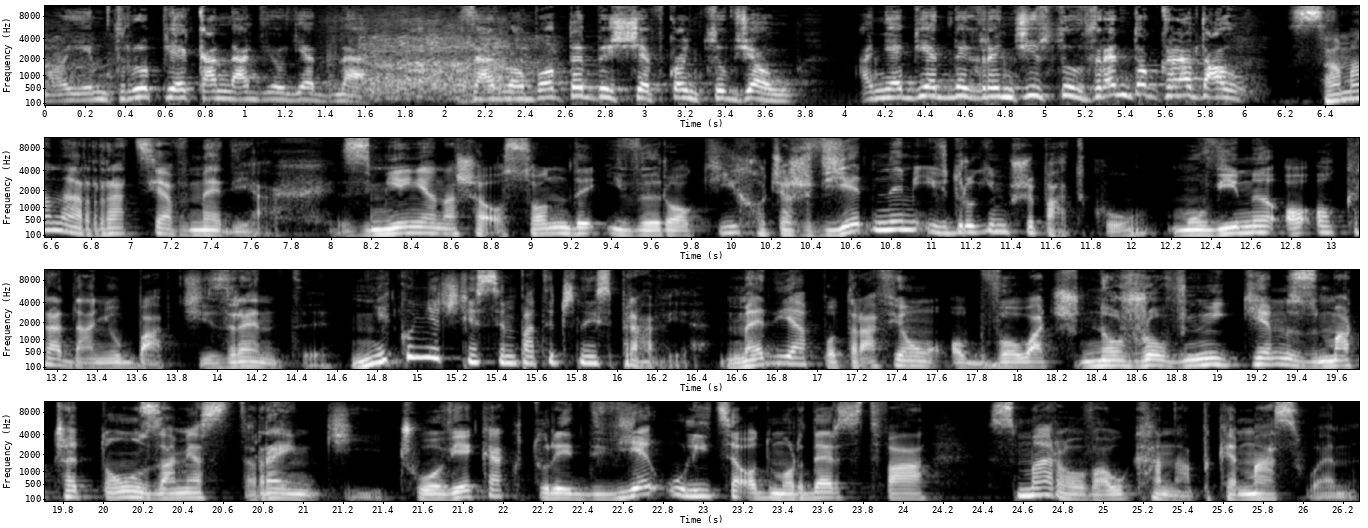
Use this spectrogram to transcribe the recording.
moim trupie, kanadio jedna. Za robotę byś się w końcu wziął, a nie biednych rencistów z rentą kradał. Sama narracja w mediach zmienia nasze osądy i wyroki, chociaż w jednym i w drugim przypadku mówimy o okradaniu babci z renty. Niekoniecznie sympatycznej sprawie. Media potrafią obwołać nożownikiem z maczetą zamiast ręki człowieka, który dwie ulice od morderstwa smarował kanapkę masłem.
